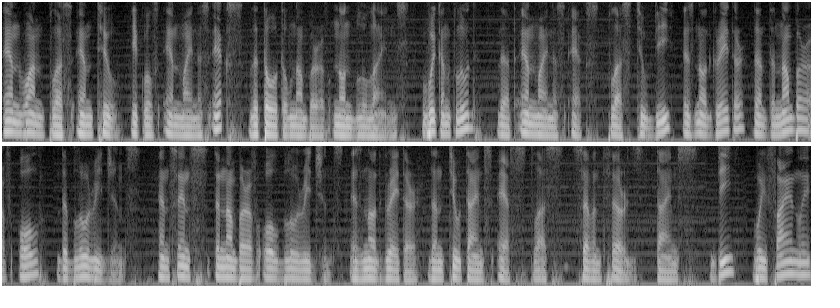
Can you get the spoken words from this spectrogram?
n1 plus n2 equals n minus x, the total number of non-blue lines, we conclude that n minus x plus 2b is not greater than the number of all the blue regions. And since the number of all blue regions is not greater than 2 times s plus 7 thirds times b, we finally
